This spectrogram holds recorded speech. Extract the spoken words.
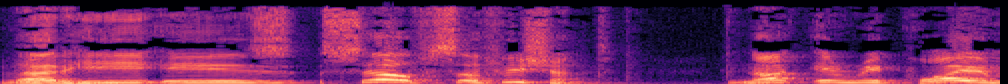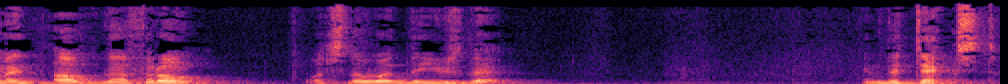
that he is self-sufficient not in requirement of the throne what's the word they use there in the text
